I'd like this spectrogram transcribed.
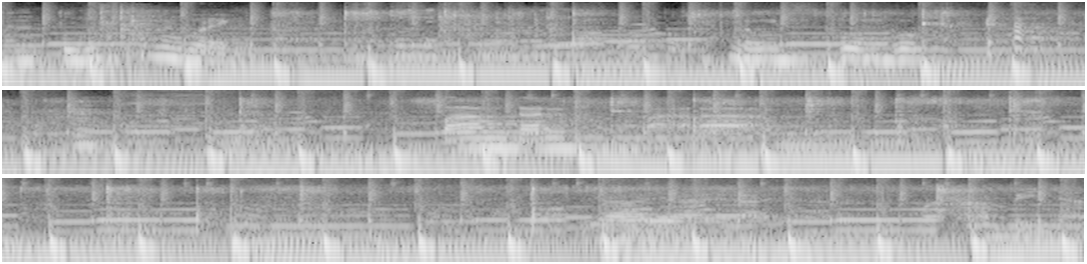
Mentumis atau menggoreng? Bumbu paham kan? Paham. Ya ya ya, ya. Mas apinya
